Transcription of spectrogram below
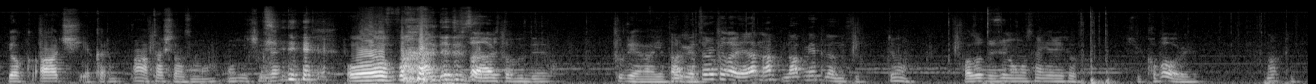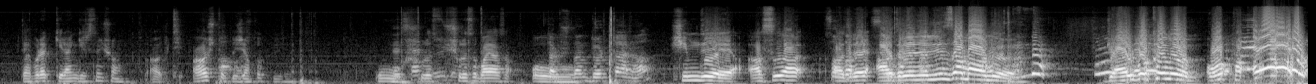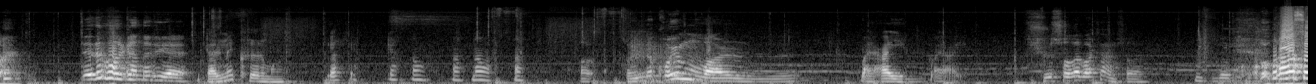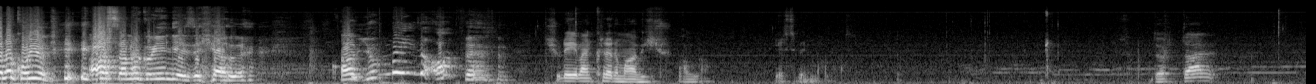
Yok ağaç yakarım. Aa taş lazım o. Onun için de. of. ben dedim sana ağaç topu diye. Dur ya yaparız. Tamam yeter o kadar ya. Ne, yap ne yapmaya planlıyorsun? Değil mi? Fazla düzgün olmasına gerek yok. Şimdi kapa orayı. Ne yaptın? Ya bırak giren girsin şu an. Ağaç toplayacağım. Ağaç toplayacağım. Oo şurası öyle- şurası bayağı Oo. Tamam şuradan dört tane al. Şimdi asıl a- adre- adrenalin zamanı. Gel bakalım. Hoppa. Oo! Dedim arkanda diye. Gelme kırarım onu. Gel gel gel. Var? Ha, var? Ha. Önünde koyun mu var? Bayağı iyi. Bayağı iyi. Şu sola baksana sola. Al sana koyun. Al sana koyun gerizekalı. Al. Koyun muydu? Ah be. Şurayı ben kırarım abi. Vallahi. Gerisi benim vallahi. Dört tane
